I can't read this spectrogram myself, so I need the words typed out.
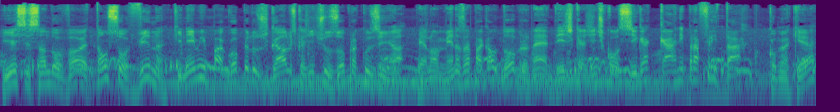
E esse Sandoval é tão sovina que nem me pagou pelos galos que a gente usou para cozinhar. Pelo menos vai pagar o dobro, né? Desde que a gente consiga carne para fritar. Como é que é?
